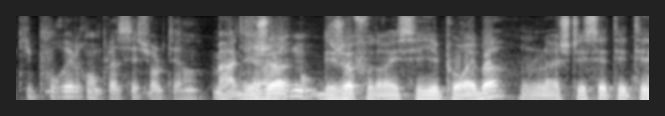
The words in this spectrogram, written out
qui pourraient le remplacer sur le terrain Bah, déjà, rapidement. déjà, faudrait essayer pour Eba. On l'a acheté cet été,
